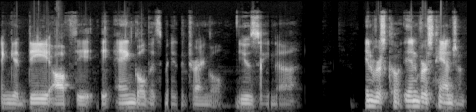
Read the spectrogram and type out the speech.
I can get D off the, the angle that's made the triangle using uh, inverse, inverse tangent.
